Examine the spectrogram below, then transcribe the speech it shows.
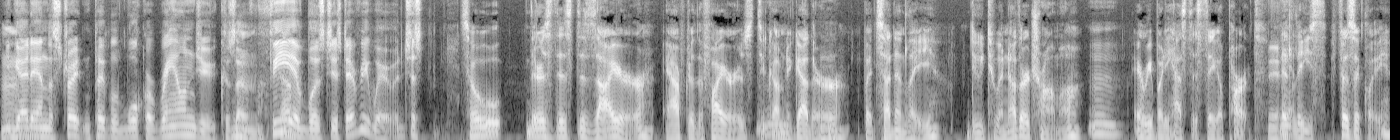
You Hmm. go down the street and people walk around you because the fear was just everywhere. It just So there's this desire after the fires to come mm. together, mm. but suddenly, due to another trauma, mm. everybody has to stay apart, Yeah. at least physically.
